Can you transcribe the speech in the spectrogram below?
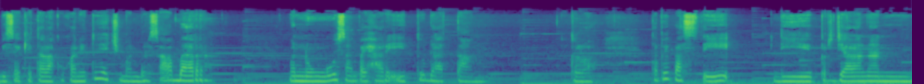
bisa kita lakukan itu ya cuman bersabar menunggu sampai hari itu datang. Gitu loh. Tapi pasti di perjalanan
